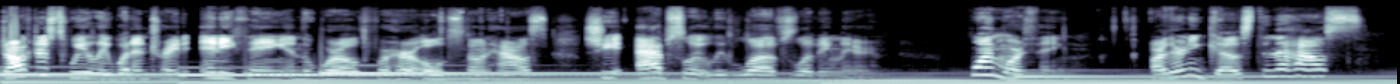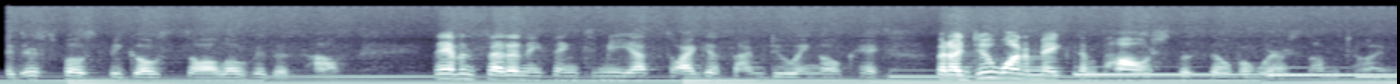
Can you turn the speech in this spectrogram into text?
Dr. Sweely wouldn't trade anything in the world for her old stone house. She absolutely loves living there. One more thing. Are there any ghosts in the house? There's supposed to be ghosts all over this house. They haven't said anything to me yet, so I guess I'm doing okay. But I do want to make them polish the silverware sometime.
